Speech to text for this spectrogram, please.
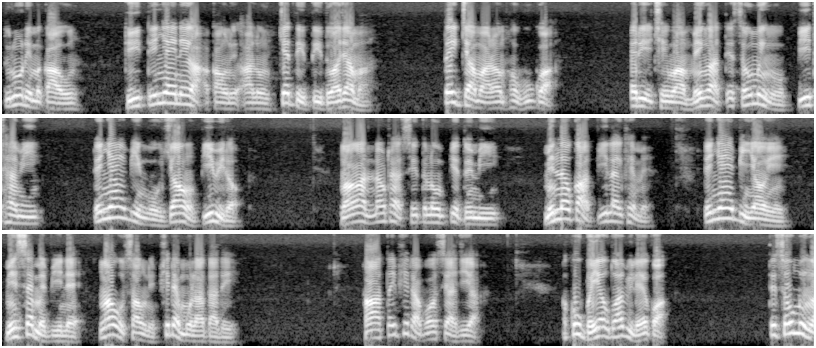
သူတို့တွေမကောက်ဘူးဒီတင်းញိုင်းတွေကအကောင်တွေအားလုံးကြက်တီတီသွားကြမှာတိတ်ကြမှာတော့မဟုတ်ဘူးကွအဲ့ဒီအချိန်မှာမင်းကတစ်စုံမင်ကိုပြေးထမ်းပြီးတင်းញိုင်းအပြင်ကိုရောက်အောင်ပြေးပြီးတော့ငါကနောက်ထပ်စေးတလုံးပြစ်သွင်းပြီးမင်းနောက်ကပြေးလိုက်ခဲ့မယ် တင်းញိုင်းအပြင်ရောက်ရင်မင်းဆက်မပြေးနဲ့ငါ့ကိုစောင့်နေဖြစ်တယ်မို့လားတာသေးဟာတိတ်ဖြစ်တာပေါ့ဆရာကြီးကအခုဘယ်ရောက်သွားပြီလဲကွတစ်စုံမင်က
